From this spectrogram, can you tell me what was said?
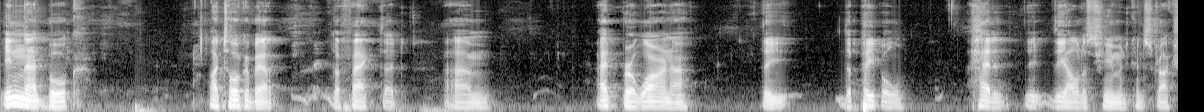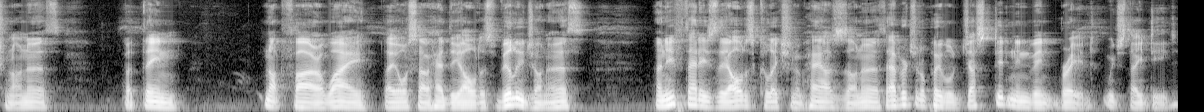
in that book, I talk about the fact that um, at Brewarrina, the the people had the, the oldest human construction on Earth, but then not far away, they also had the oldest village on Earth. And if that is the oldest collection of houses on Earth, Aboriginal people just didn't invent bread, which they did,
